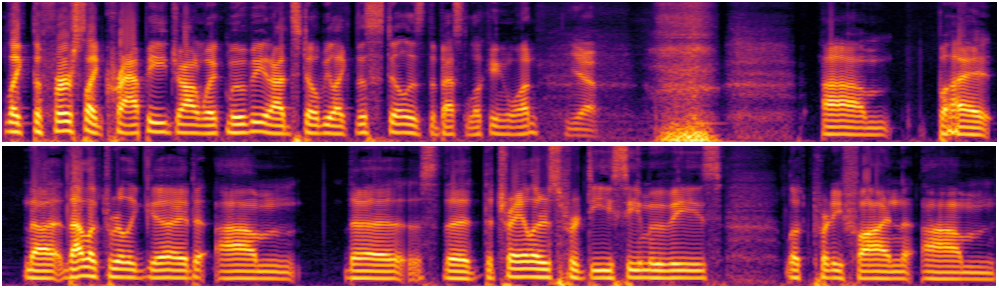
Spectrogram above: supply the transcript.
like the first like crappy John Wick movie, and I'd still be like, this still is the best looking one. Yeah. Um, but no, that looked really good. Um, the the the trailers for DC movies looked pretty fun. Um,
